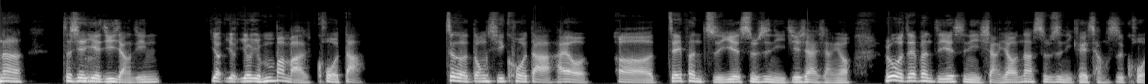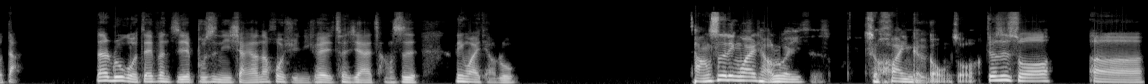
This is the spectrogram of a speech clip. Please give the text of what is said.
那这些业绩奖金有有有有没有办法扩大？这个东西扩大，还有呃，这份职业是不是你接下来想要？如果这份职业是你想要，那是不是你可以尝试扩大？那如果这份职业不是你想要，那或许你可以趁现在尝试另外一条路。尝试另外一条路的意思是什么？是换一个工作，就是说呃。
